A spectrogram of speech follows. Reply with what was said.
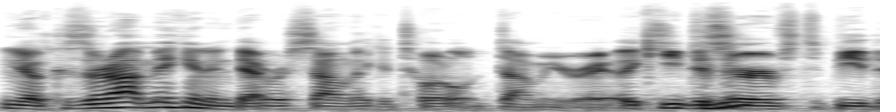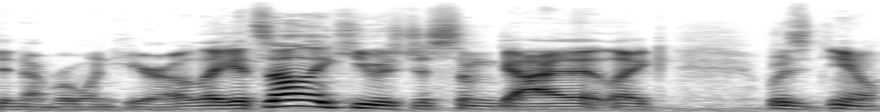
you know, because they're not making Endeavor sound like a total dummy, right? Like he Mm-hmm. deserves to be the number one hero. Like it's not like he was just some guy that like was, you know,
